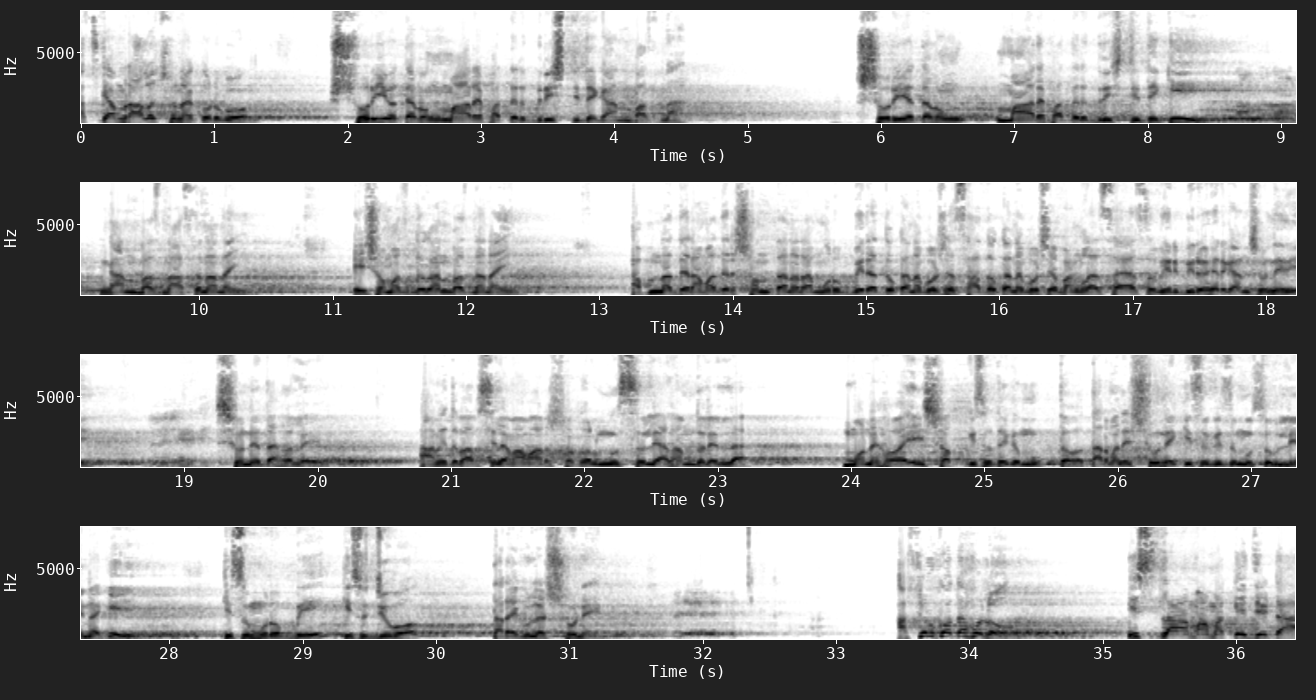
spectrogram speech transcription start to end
আজকে আমরা আলোচনা করব শরীয়ত এবং মারেফাতের দৃষ্টিতে গান বাজনা। শরীয়ত এবং মারেফাতের দৃষ্টিতে কি? গান বাজনা আছে না নাই? এই সমাজে তো গান বাজনা নাই। আপনাদের, আমাদের সন্তানেরা, মুরব্বীরা দোকানে বসে, চা দোকানে বসে বাংলা ছায়াছবির বিরহের গান শুনেনি? শুনে তাহলে। আমি তো ভাবছিলাম আমার সকল মুসল্লি, আলহামদুলিল্লাহ, মনে হয় এই সব কিছু থেকে মুক্ত। তার মানে শুনে কিছু কিছু মুসল্লি নাকি? কিছু মুরব্বী, কিছু যুবক, তারা এগুলো শুনে। আসল কথা হলো, ইসলাম আমাকে যেটা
